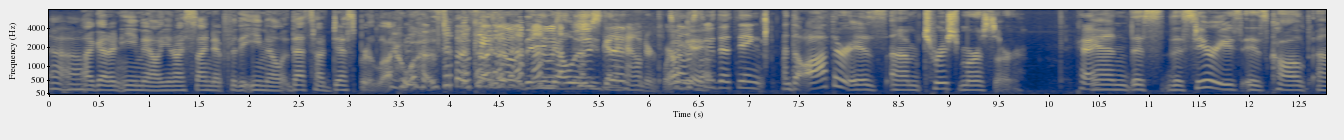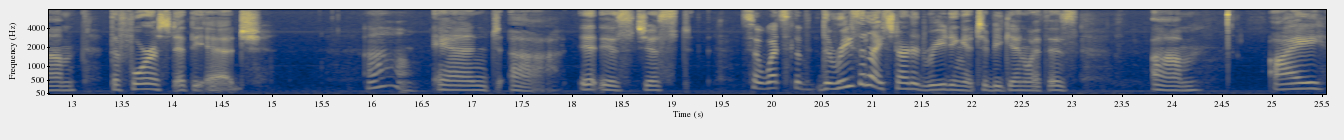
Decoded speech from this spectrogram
Uh-oh. I got an email. You know, I signed up for the email. That's how desperate I was. I signed up for the email list. She's going to hound her. Where Tell is us Okay. who the thing. The author is um, Trish Mercer. Okay. And this the series is called um, "The Forest at the Edge," oh, and uh, it is just so what's the? the reason I started reading it to begin with is um, I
